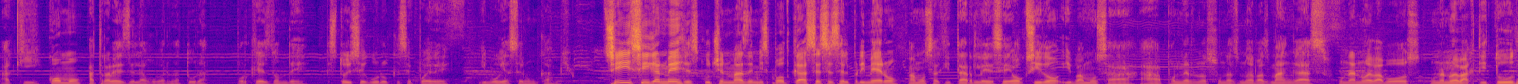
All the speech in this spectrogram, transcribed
aquí. ¿Cómo? A través de la gubernatura, porque es donde estoy seguro que se puede y voy a hacer un cambio. Sí, síganme, escuchen más de mis podcasts, ese es el primero, vamos a quitarle ese óxido y vamos a, a ponernos unas nuevas mangas, una nueva voz, una nueva actitud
